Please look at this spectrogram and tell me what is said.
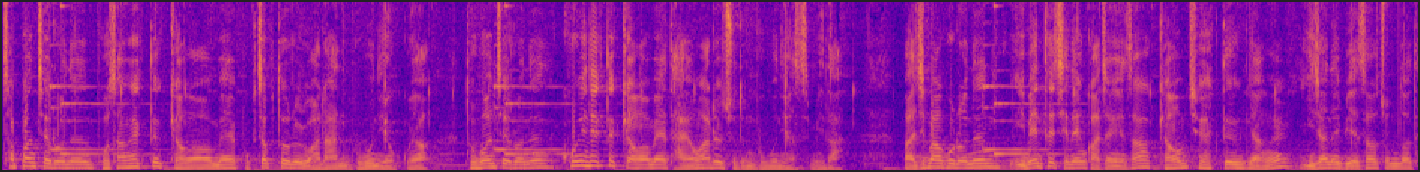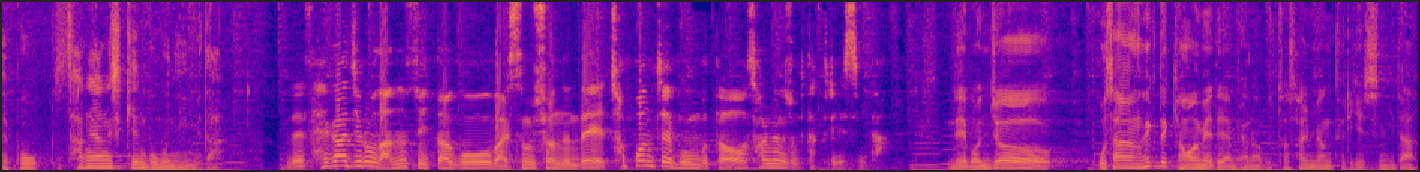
첫 번째로는 보상 획득 경험의 복잡도를 완화하는 부분이었고요. 두 번째로는 코인 획득 경험의 다양화를 주는 부분이었습니다. 마지막으로는 이벤트 진행 과정에서 경험치 획득량을 이전에 비해서 좀 더 대폭 상향시킨 부분입니다. 네, 세 가지로 나눌 수 있다고 말씀 주셨는데 첫 번째 부분부터 설명 좀 부탁드리겠습니다. 네, 먼저 보상 획득 경험에 대한 변화부터 설명드리겠습니다.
